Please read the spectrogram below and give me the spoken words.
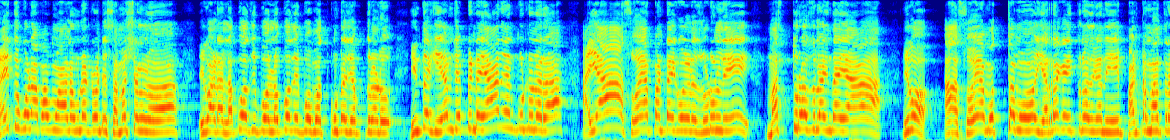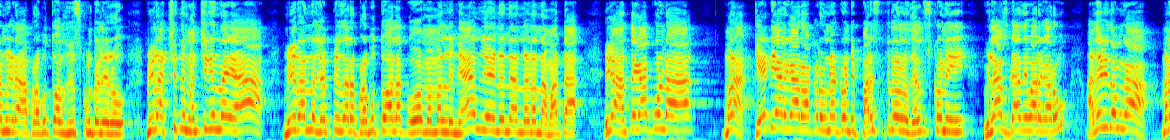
రైతు కూడా పాపం ఆడ ఉన్నటువంటి సమస్యలను ఇక ఆడ లబ్బో దిబ్బో లబ్బో దిబ్బో మొత్తుకుంటూ చెప్తున్నాడు. ఇంతకు ఏం చెప్పిండయా అని అనుకుంటున్నారా? అయ్యా సోయా పంట ఇగో ఇక్కడ చూడండి. మస్తు రోజులైందయ్యా. ఇగో ఆ సోయా మొత్తము ఎర్రగా అవుతున్నది కానీ పంట మాత్రం ఇక్కడ ప్రభుత్వాలు తీసుకుంటలేరు. మీరు వచ్చింది మంచిగిందయ్యా మీరు అన్న చెప్పేసారా ప్రభుత్వాలకు మమ్మల్ని న్యాయం చేయండి అని అన్నాడన్నమాట ఇక అంతేకాకుండా మన కేటీఆర్ గారు అక్కడ ఉన్నటువంటి పరిస్థితులను తెలుసుకొని విలాస్ గాదివార్ గారు అదేవిధంగా మన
